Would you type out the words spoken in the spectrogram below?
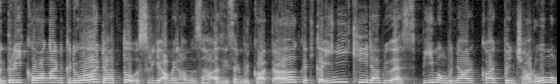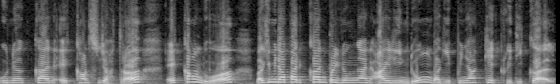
Menteri Kewangan kedua, Datuk Seri Amir Hamzah Azizan berkata, ketika ini KWSP membenarkan pencarum menggunakan akaun sejahtera, akaun dua, bagi mendapatkan perlindungan air lindung bagi penyakit kritikal.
